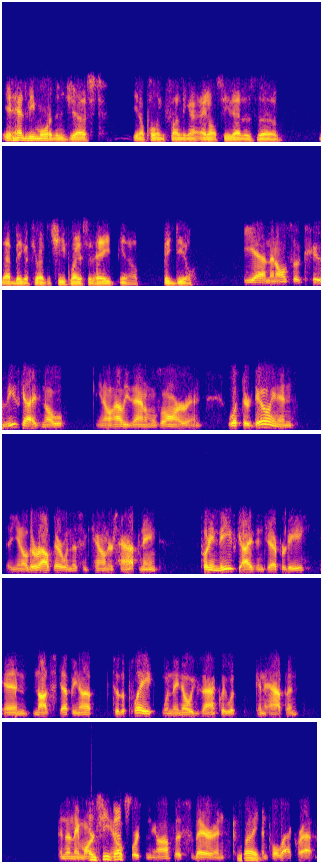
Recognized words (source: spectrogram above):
it had to be more than just, you know, pulling funding. I, I don't see that as the that big a threat. The chief might have said, "Hey, you know, big deal." Yeah, and then also too, these guys know, you know, how these animals are and what they're doing, and you know, they're out there when this encounter's happening, putting these guys in jeopardy and not stepping up to the plate when they know exactly what can happen. And then they march, And see, you know, of course, in the office there and Right. and pull that crap.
